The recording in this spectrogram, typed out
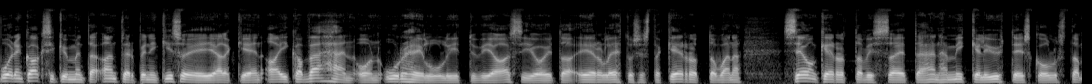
vuoden 20 Antwerpenin kisojen jälkeen aika vähän on urheiluun liittyviä asioita Eero Lehtosesta kerrottavana. Se on kerrottavissa, että hän Mikkeli yhteiskoulusta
